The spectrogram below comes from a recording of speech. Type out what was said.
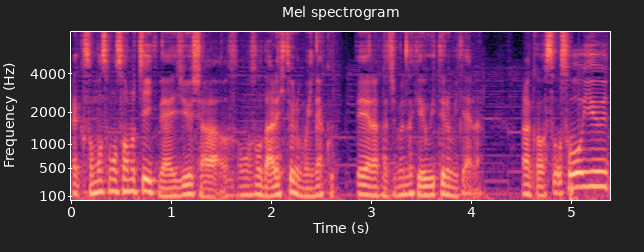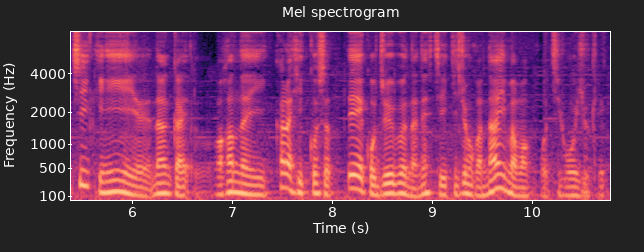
なんかそもそもその地域には移住者、そもそも誰一人もいなくって、なんか自分だけ浮いてるみたいな。なんかそそういう地域になんかわかんないから引っ越しちゃって、こう十分なね、地域情報がないままこう地方移住結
